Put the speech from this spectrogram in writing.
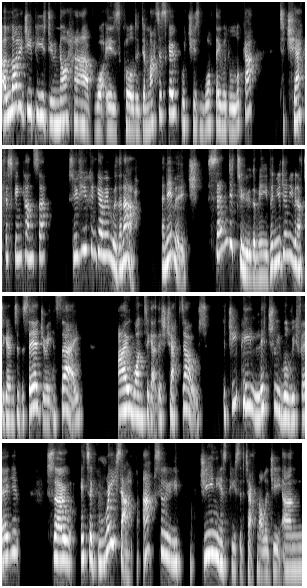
a lot of GPs do not have what is called a dermatoscope, which is what they would look at to check for skin cancer. So if you can go in with an app, an image, send it to them, even, you don't even have to go into the surgery and say, I want to get this checked out. the GP literally will refer you. So it's a great app, absolutely genius piece of technology. And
